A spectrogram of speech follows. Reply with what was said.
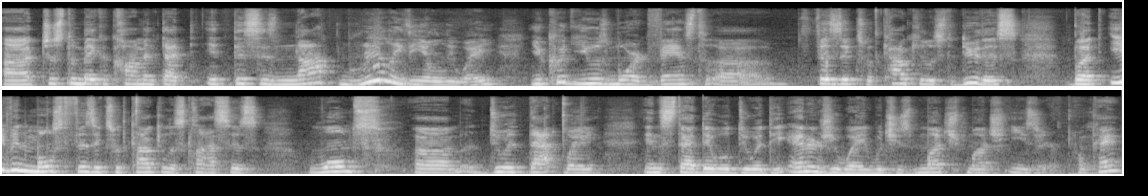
uh, just to make a comment that it, this is not really the only way. You could use more advanced uh, physics with calculus to do this, but even most physics with calculus classes won't um, do it that way. Instead, they will do it the energy way, which is much, much easier. Okay,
